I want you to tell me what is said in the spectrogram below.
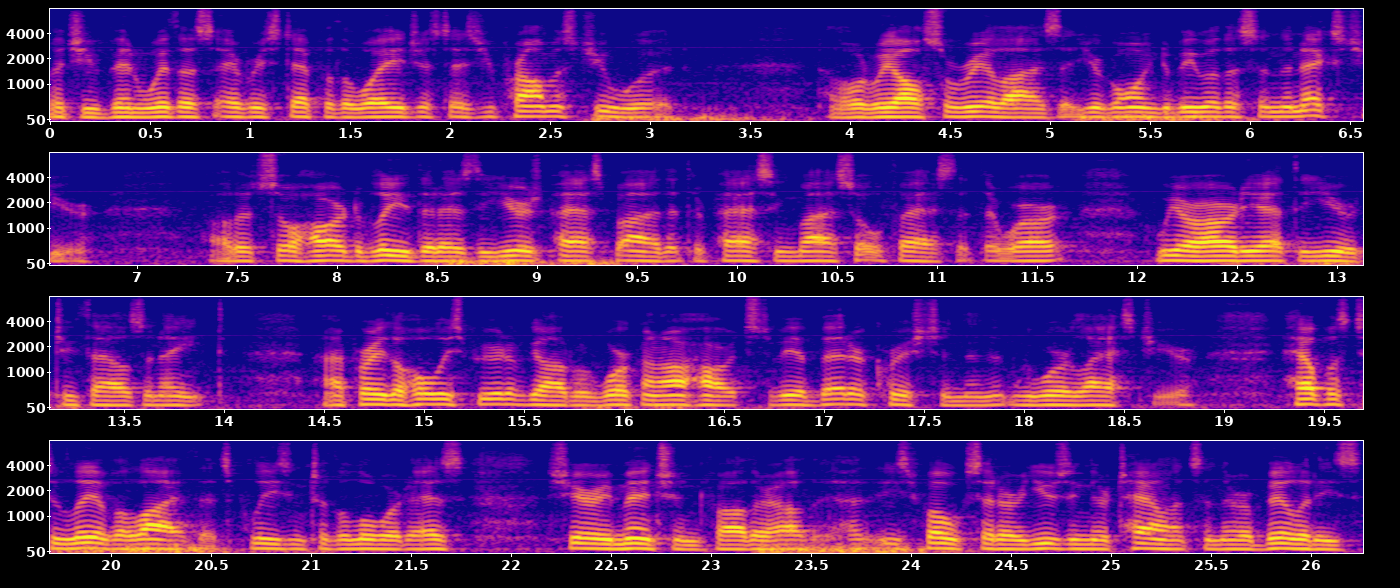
but you've been with us every step of the way, just as you promised you would. Now, Lord, we also realize that you're going to be with us in the next year. Father, it's so hard to believe that as the years pass by, that they're passing by so fast that there were, we are already at the year 2008. I pray the Holy Spirit of God would work on our hearts to be a better Christian than we were last year. Help us to live a life that's pleasing to the Lord. As Cherie mentioned, Father, how, these folks that are using their talents and their abilities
